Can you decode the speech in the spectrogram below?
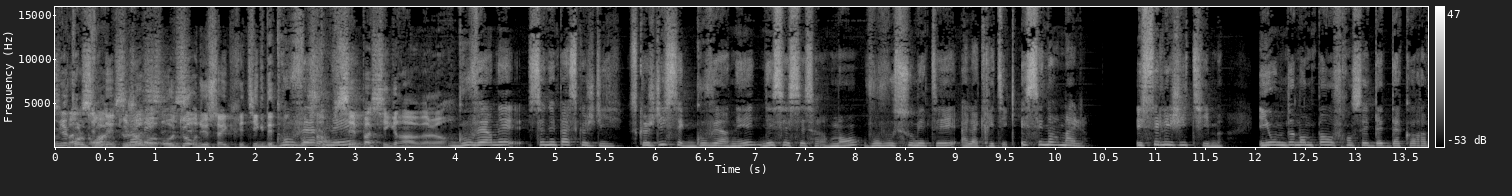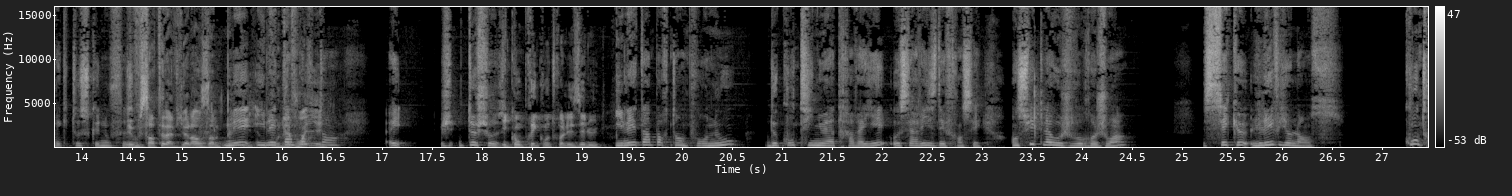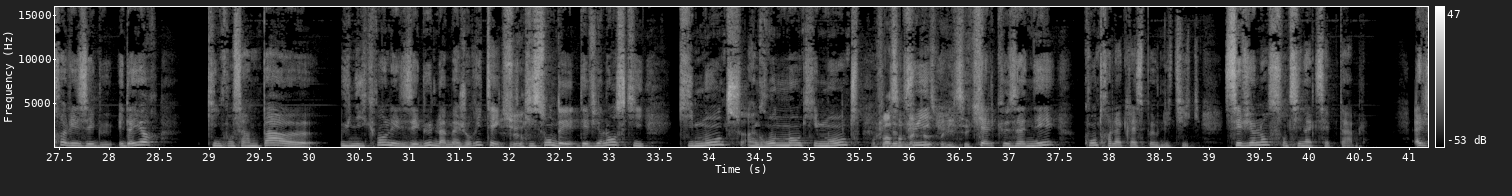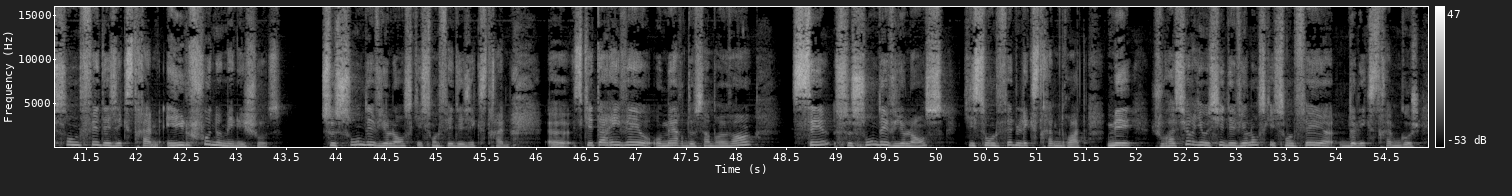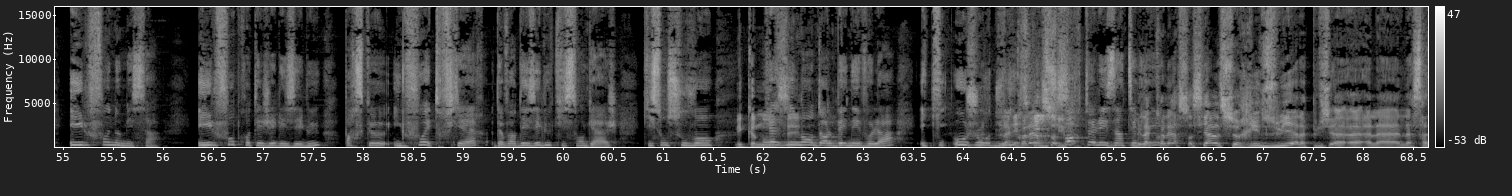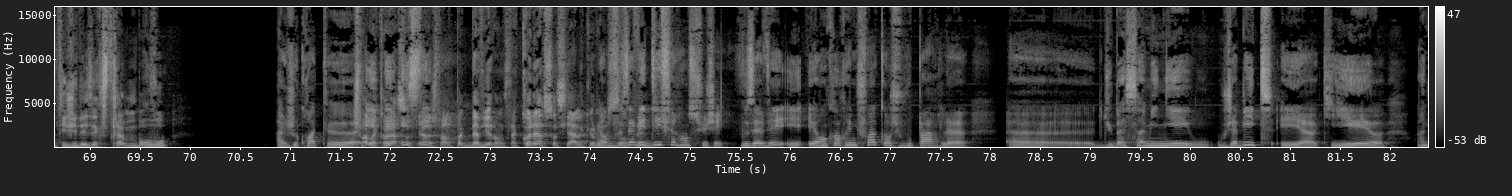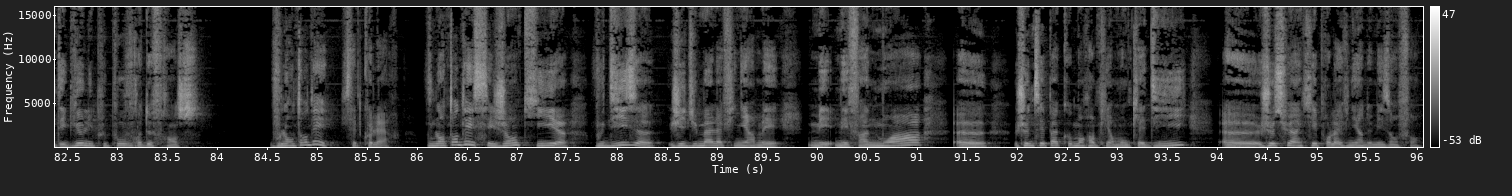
mieux, qu'on le croit. On est toujours autour du seuil critique des 30%. C'est pas si grave alors. Gouverner, ce n'est pas ce que je dis. Ce que je dis, c'est que gouverner, nécessairement, vous vous soumettez à la critique. Et c'est normal. Et c'est légitime. Et on ne demande pas aux Français d'être d'accord avec tout ce que nous faisons. Mais vous sentez la violence dans le pays. Mais il est important. deux choses. Y compris contre les élus. Il est important pour nous de continuer à travailler au service des Français. Ensuite, là où je vous rejoins, c'est que les violences contre les élus, et d'ailleurs qui ne concernent pas euh, uniquement les élus de la majorité, qui, sont des, violences qui, qui montent, un grondement qui monte depuis quelques années contre la classe politique. Ces violences sont inacceptables. Elles sont le fait des extrêmes, et il faut nommer les choses. Ce sont des violences qui sont le fait des extrêmes. Euh, ce qui est arrivé au maire de Saint-Brevin, ce sont des violences qui sont le fait de l'extrême droite. Mais je vous rassure, il y a aussi des violences qui sont le fait euh, de l'extrême gauche. Et il faut nommer ça. Et il faut protéger les élus parce qu'il faut être fier d'avoir des élus qui s'engagent, qui sont souvent quasiment dans le bénévolat et qui aujourd'hui portent les intérêts. Mais la colère sociale se réduit à la, stratégie des extrêmes pour vous? Ah, je crois que. Je parle de la colère sociale, je ne parle pas que de la violence, la colère sociale que l'on Non, vous avez différents sujets. Vous avez, et, encore une fois, quand je vous parle euh, du bassin minier où, j'habite et euh, qui est euh, un des lieux les plus pauvres de France, vous l'entendez, cette colère. Vous l'entendez, ces gens qui euh, vous disent euh, j'ai du mal à finir mes, mes, fins de mois, euh, je ne sais pas comment remplir mon caddie, je suis inquiet pour l'avenir de mes enfants.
